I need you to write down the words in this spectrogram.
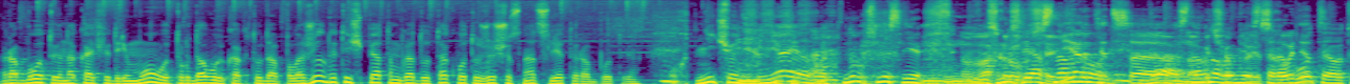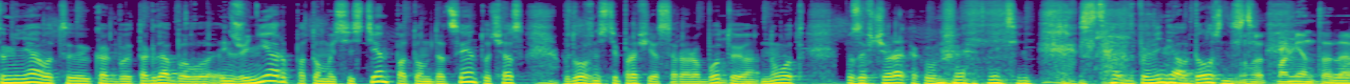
работаю на кафедре МОВа, трудовую как туда положил в 2005 году, так вот уже 16 лет и работаю. Ух, Ничего не меняя, вот, ну, в смысле, ну, в смысле основного, вертится, да, основного места происходит. работы. А вот у меня вот э, как бы тогда был инженер, потом ассистент, потом доцент, вот сейчас в должности профессора работаю. Uh-huh. Ну вот позавчера, как вы уже отметили, поменял должность. Вот момента, да.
